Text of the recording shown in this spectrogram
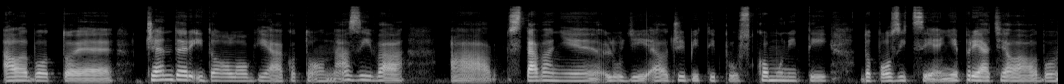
alebo to je gender ideológia, ako to on nazýva, a stavanie ľudí LGBT plus komunity do pozície nepriateľa alebo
